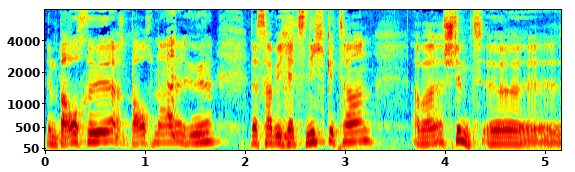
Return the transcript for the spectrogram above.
in Bauchhöhe, Bauchnadelhöhe. Das habe ich jetzt nicht getan. Aber stimmt, äh,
